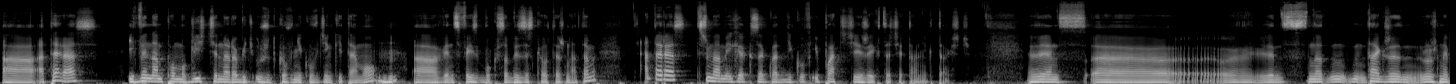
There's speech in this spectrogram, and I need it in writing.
a, a teraz I wy nam pomogliście narobić użytkowników dzięki temu, Mhm. a więc Facebook sobie zyskał też na tym. A teraz trzymamy ich jako zakładników i płaćcie, jeżeli chcecie to nich dość. Więc, e, więc no, także różne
